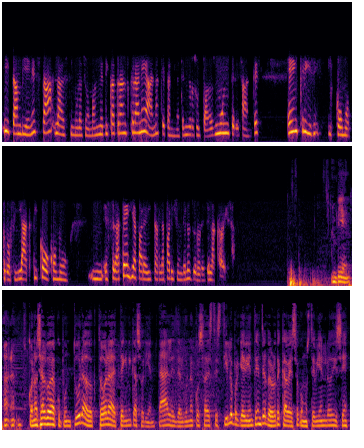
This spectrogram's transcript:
Y también está la estimulación magnética transcraneana, que también ha tenido resultados muy interesantes en crisis y como profiláctico o como estrategia para evitar la aparición de los dolores de la cabeza. Bien, ah, ¿conoce algo de acupuntura, doctora, de técnicas orientales, de alguna cosa de este estilo? Porque evidentemente el dolor de cabeza, como usted bien lo dice,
